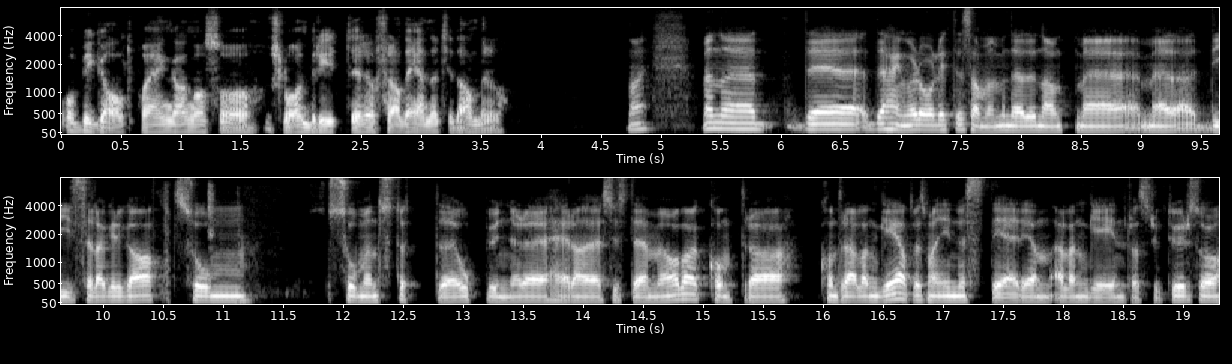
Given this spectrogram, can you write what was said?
å, bygge alt på en gang og så slå en bryter fra det ene til det andre. da. Nei, men uh, det, det, henger da litt sammen med det du nevnte med, med dieselaggregat som, som, en støtte opp under det her systemet da, kontra, kontra LNG. At hvis man investerer i en LNG-infrastruktur, så,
